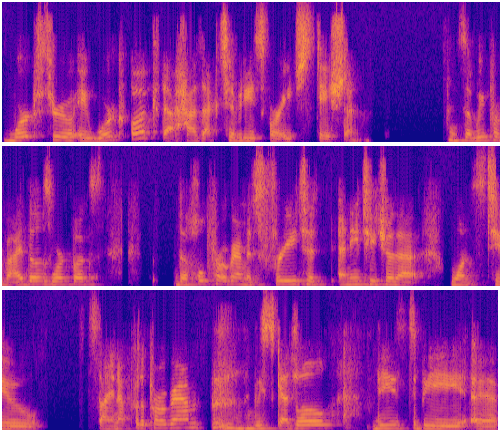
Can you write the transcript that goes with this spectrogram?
work through a workbook that has activities for each station. And so we provide those workbooks the whole program is free to any teacher that wants to sign up for the program. we schedule these to be a,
